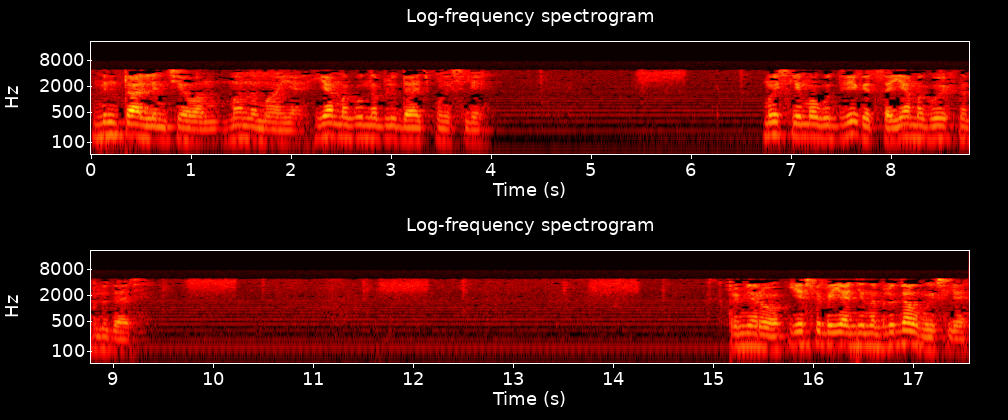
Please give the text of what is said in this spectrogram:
ментальным телом, мана-майя. Я могу наблюдать мысли. Мысли могут двигаться, я могу их наблюдать. Примеру, если бы я не наблюдал мысли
